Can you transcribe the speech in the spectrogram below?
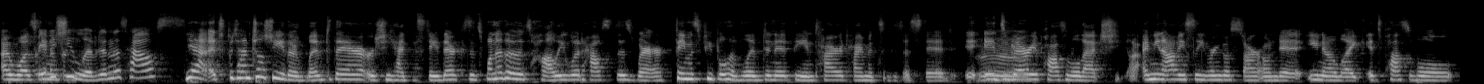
I was maybe she lived in this house. Yeah, it's potential she either lived there or she had stayed there because it's one of those Hollywood houses where famous people have lived in it the entire time it's existed. It, It's Mm. very possible that she, I mean, obviously Ringo Starr owned it, you know, like it's possible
